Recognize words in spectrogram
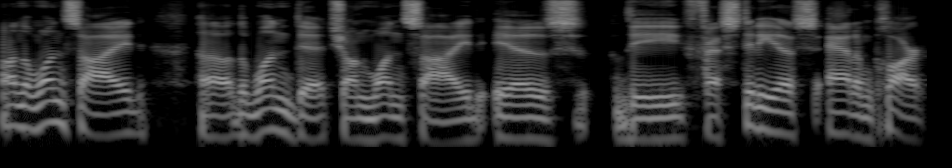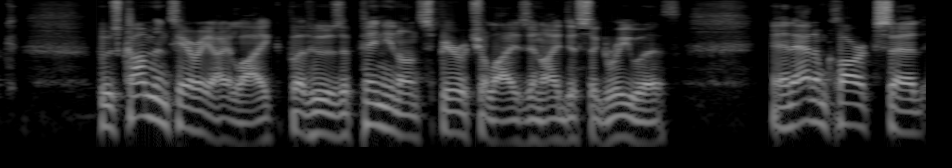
On the one side, uh, the one ditch on one side is the fastidious Adam Clarke, whose commentary I like, but whose opinion on spiritualizing I disagree with. And Adam Clarke said,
